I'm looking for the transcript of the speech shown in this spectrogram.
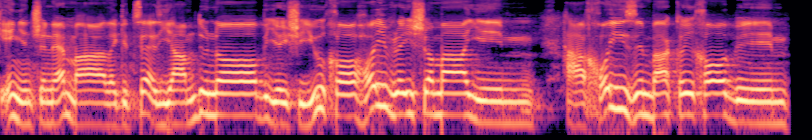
Kinyan shenema, like it says, Yamduna v'yeshiyucha hoivrei shamayim ha'choizim ba'koichovim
